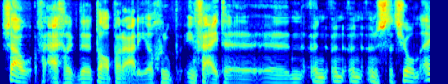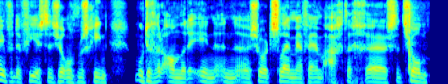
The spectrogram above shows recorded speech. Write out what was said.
zou eigenlijk de Talpa radiogroep in feite eh, een, een, een, een station, een van de vier stations misschien, moeten veranderen in een, soort Slam FM-achtig station.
